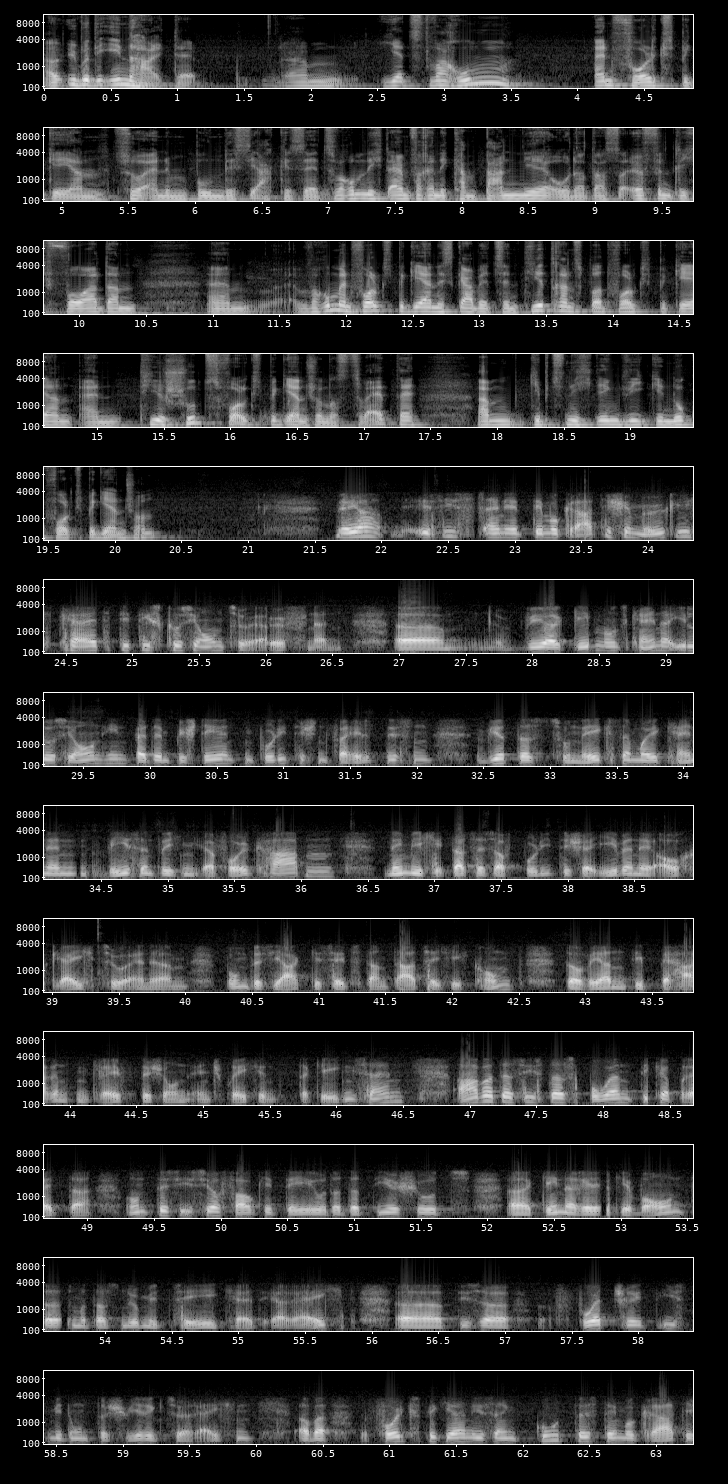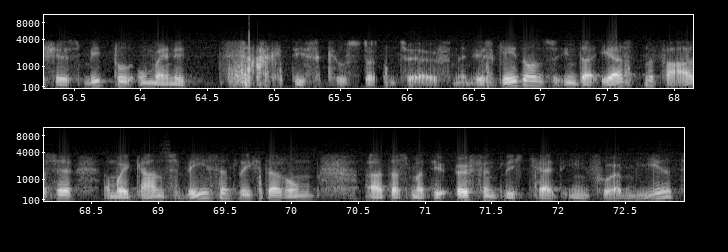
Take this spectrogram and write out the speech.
äh, über die Inhalte. ähm, jetzt warum ein Volksbegehren zu einem Bundesjagdgesetz? Warum nicht einfach eine Kampagne oder das öffentlich fordern? Ähm, warum ein Volksbegehren? Es gab jetzt ein Tiertransport-Volksbegehren, ein Tierschutz-Volksbegehren, schon das zweite. Ähm, Gibt es nicht irgendwie genug Volksbegehren schon? Naja, es ist eine demokratische Möglichkeit, die Diskussion zu eröffnen. Ähm, wir geben uns keiner Illusion hin, bei den bestehenden politischen Verhältnissen wird das zunächst einmal keinen wesentlichen Erfolg haben, nämlich dass es auf politischer Ebene auch gleich zu einem Bundesjagdgesetz dann tatsächlich kommt. Da werden die beharrenden Kräfte schon entsprechend dagegen sein. Aber das ist das Bohren dicker Bretter. Und das ist ja VGT oder der Tierschutz äh, generell gewohnt, dass man das nur mit Zähigkeit erreicht. Äh, dieser Fortschritt ist mitunter schwierig zu erreichen, aber Volksbegehren ist ein gutes demokratisches Mittel, um eine Sachdiskussion zu eröffnen. Es geht uns in der ersten Phase einmal ganz wesentlich darum, äh, dass man die Öffentlichkeit informiert,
